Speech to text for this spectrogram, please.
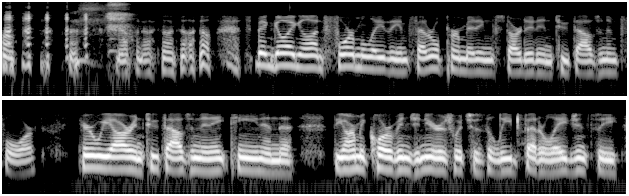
Um, no, no, no, no, no. It's been going on formally. The federal permitting started in 2004. Here we are in 2018, and the, the Army Corps of Engineers, which is the lead federal agency,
